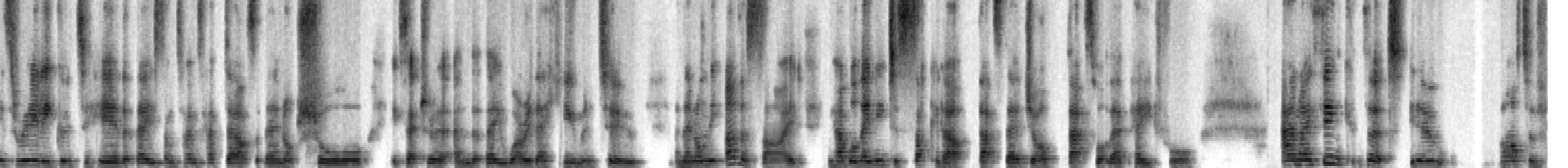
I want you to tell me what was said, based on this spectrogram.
it's really good to hear that they sometimes have doubts that they're not sure, etc., and that they worry they're human too. And then on the other side, you have, well, they need to suck it up. That's their job. That's what they're paid for. And I think that, you know, part of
